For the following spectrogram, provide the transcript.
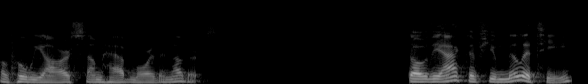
of who we are. Some have more than others. So the act of humility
